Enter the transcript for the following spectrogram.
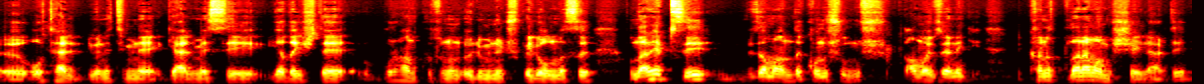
e, otel yönetimine gelmesi ya da işte Burhan Kuzu'nun ölümünün şüpheli olması bunlar hepsi bir zamanda konuşulmuş ama üzerine kanıtlanamamış şeylerdi.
